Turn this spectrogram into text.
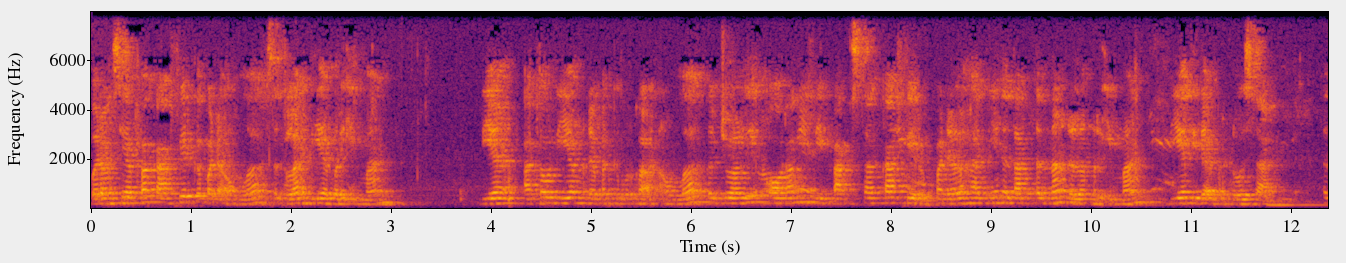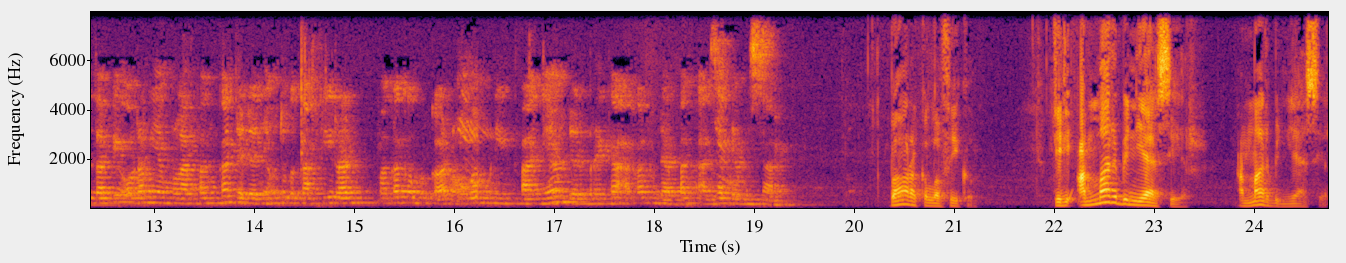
Barang siapa kafir kepada Allah setelah dia beriman, dia atau dia mendapat kemurkaan Allah kecuali orang yang dipaksa kafir padahal hatinya tetap tenang dalam beriman, dia tidak berdosa. Tetapi orang yang melapangkan dadanya untuk kekafiran, maka kemurkaan Allah menimpanya dan mereka akan mendapat azab yang besar. Barakallahu fikum. Jadi Ammar bin Yasir Ammar bin Yasir.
